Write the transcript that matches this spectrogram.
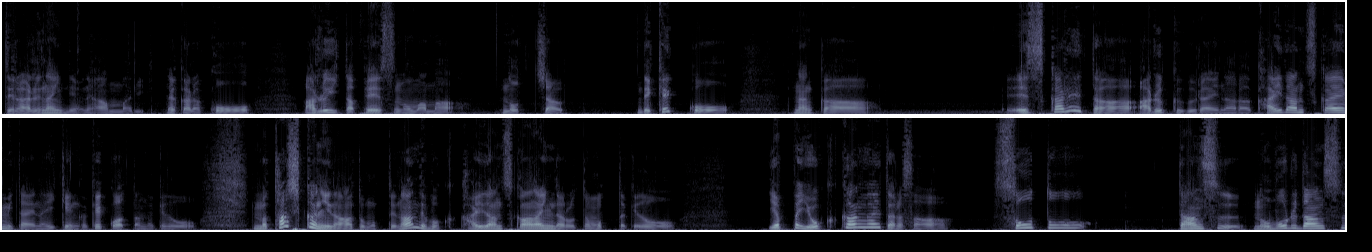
てられないんだよね、あんまり。だからこう、歩いたペースのまま乗っちゃう。で、結構、なんか、エスカレーター歩くぐらいなら階段使えみたいな意見が結構あったんだけど、まあ確かになと思って、なんで僕階段使わないんだろうって思ったけど、やっぱりよく考えたらさ、相当段数、登る段数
